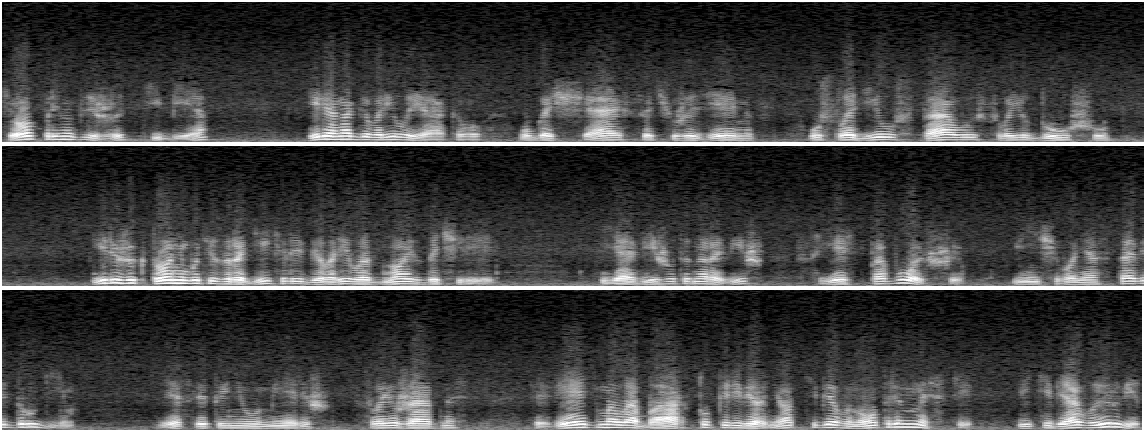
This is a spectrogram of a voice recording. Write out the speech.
все принадлежит тебе». Или она говорила Якову, «Угощайся, чужеземец, услади усталую свою душу». Или же кто-нибудь из родителей говорил одной из дочерей, «Я вижу, ты норовишь съесть побольше и ничего не оставить другим. Если ты не умеришь свою жадность, Ведьма Лабарту перевернет тебе внутренности и тебя вырвет.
